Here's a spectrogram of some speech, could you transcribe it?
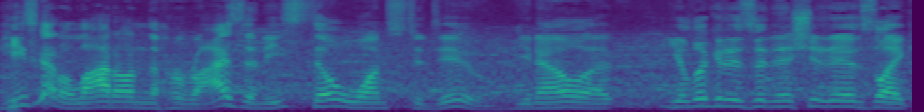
he's got a lot on the horizon he still wants to do. You know, uh, you look at his initiatives like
